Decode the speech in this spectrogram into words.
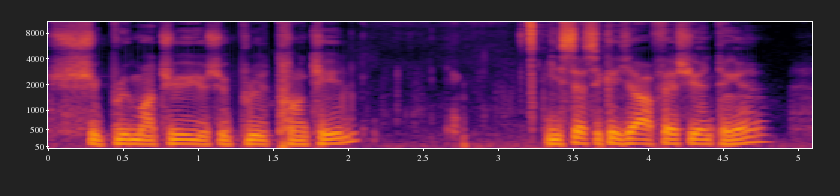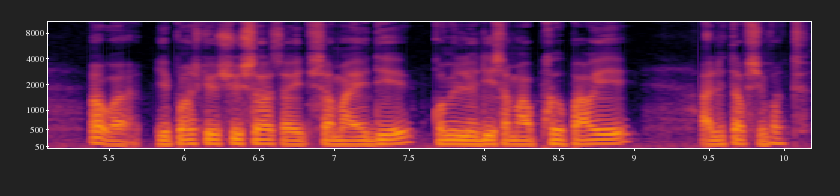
Je suis plus mature, je suis plus tranquille il sait ce que j'ai à faire sur un terrain. Ah ouais, je pense que sur ça, ça m'a aidé. Comme il l'a dit, ça m'a préparé à l'étape suivante.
